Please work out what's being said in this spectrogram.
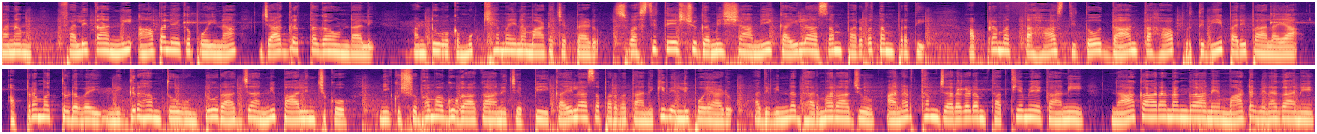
మనం ఫలితాన్ని ఆపలేకపోయినా జాగ్రత్తగా ఉండాలి అంటూ ఒక ముఖ్యమైన మాట చెప్పాడు. స్వస్తితేషు గమిష్యామి కైలాసం పర్వతం ప్రతి. అప్రమత్త స్థితో దాంత పృథివీ పరిపాలయ. అప్రమత్తుడవై నిగ్రహంతో ఉంటూ రాజ్యాన్ని పాలించుకో. నీకు శుభమగుగాక అని చెప్పి కైలాస పర్వతానికి వెళ్ళిపోయాడు. అది విన్న ధర్మరాజు అనర్థం జరగడం తథ్యమే కాని నా కారణంగా అనే మాట వినగానే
